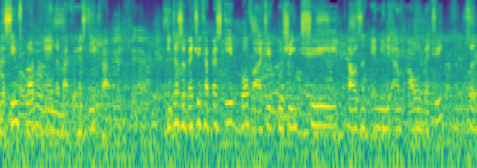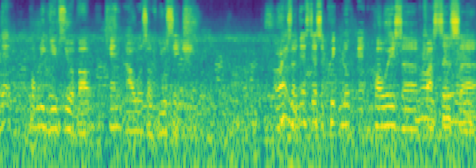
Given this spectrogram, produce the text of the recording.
the SIM slot and the micro SD card. In terms of battery capacity, both are actually pushing 3000 mAh battery, so that probably gives you about 10 hours of usage. Alright, so that's just a quick look at Huawei's uh, fastest uh,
